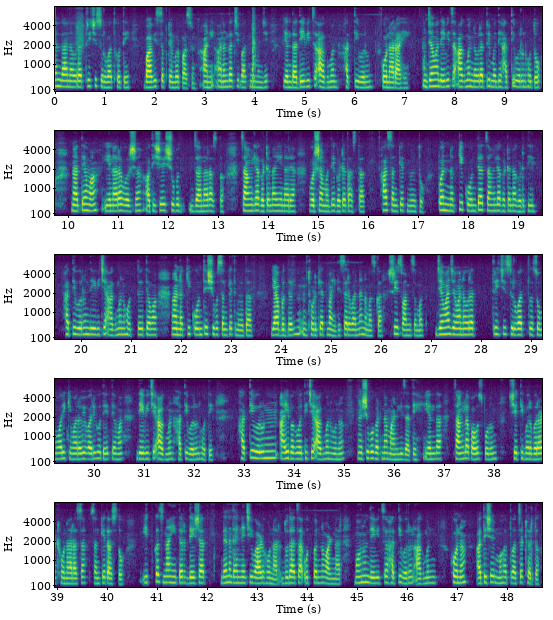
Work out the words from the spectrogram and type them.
यंदा नवरात्रीची सुरुवात होते बावीस सप्टेंबरपासून. आणि आनंदाची बातमी म्हणजे यंदा देवीचं आगमन हत्तीवरून होणार आहे. जेव्हा देवीचं आगमन नवरात्रीमध्ये हत्तीवरून होतो ना तेव्हा येणारा वर्ष अतिशय शुभ जाणारं असतं. चांगल्या घटना येणाऱ्या वर्षामध्ये घटत असतात हा संकेत मिळतो. पण नक्की कोणत्या चांगल्या घटना घडतील? हत्तीवरून देवीचे आगमन होते तेव्हा नक्की कोणते शुभ संकेत मिळतात? याबद्दल थोडक्यात माहिती सर्वांना नमस्कार. श्री स्वामी समर्थ. जेव्हा जेव्हा नवरात्र रात्रीची सुरुवात सोमवारी किंवा रविवारी होते तेव्हा देवीचे आगमन हातीवरून होते. हातीवरून आई भगवतीचे आगमन होणं शुभ घटना मानली जाते. यंदा चांगला पाऊस पडून शेती भरभराट होणार असा संकेत असतो. इतकंच नाही तर देशात धनधान्याची वाढ होणार दुधाचा उत्पन्न वाढणार म्हणून देवीचं हातीवरून आगमन होणं अतिशय महत्त्वाचं ठरतं.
